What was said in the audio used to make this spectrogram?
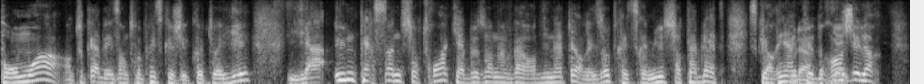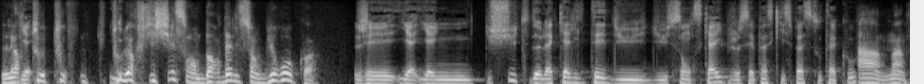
pour moi, en tout cas des entreprises que j'ai côtoyées, il y a une personne sur trois qui a besoin d'un vrai ordinateur. Les autres, ils seraient mieux sur tablette. Parce que rien que de ranger leur, leur, tout, tout, tous leurs fichiers sont en bordel sur le bureau, quoi j'ai il y a, y a, une chute de la qualité du, du son Skype. Je sais pas ce qui se passe tout à coup. Ah mince.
